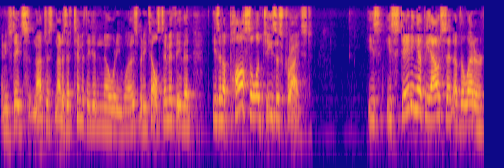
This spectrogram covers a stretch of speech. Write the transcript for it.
and he states not just, not as if Timothy didn't know what he was, but he tells Timothy that he's an apostle of Jesus Christ. He's, he's stating at the outset of the letter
